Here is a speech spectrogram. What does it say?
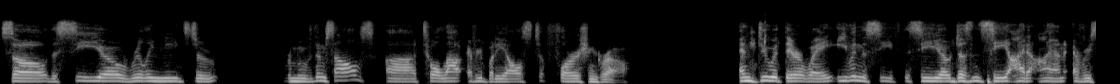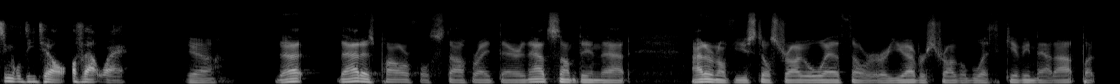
So the CEO really needs to remove themselves uh, to allow everybody else to flourish and grow and do it their way, even the C- the CEO doesn't see eye to eye on every single detail of that way. Yeah, that that is powerful stuff right there, and that's something that I don't know if you still struggle with or you ever struggled with giving that up, but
